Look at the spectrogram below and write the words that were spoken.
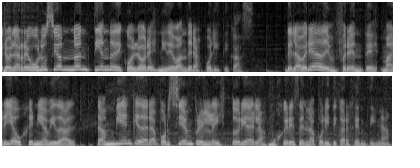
Pero la revolución no entiende de colores ni de banderas políticas. De la vereda de enfrente, María Eugenia Vidal también quedará por siempre en la historia de las mujeres en la política argentina.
